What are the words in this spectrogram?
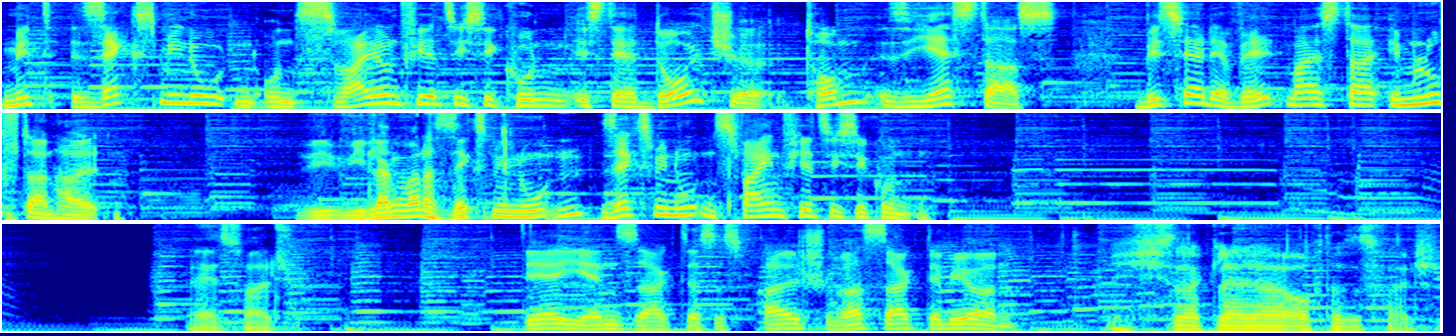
Mit 6 Minuten und 42 Sekunden ist der Deutsche Tom Siestas bisher der Weltmeister im Luftanhalten. Wie, wie lang war das? Sechs Minuten? 6 Minuten 42 Sekunden. Nee, ist falsch. Der Jens sagt, das ist falsch. Was sagt der Björn? Ich sag leider auch, das ist falsch.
